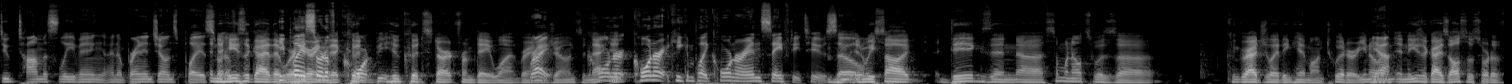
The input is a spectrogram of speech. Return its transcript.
duke thomas leaving i know brandon jones plays and sort of- he's a guy that he we're plays sort of cor- could be, who could start from day one, Brandon right Jones. And corner that, and, corner he can play corner and safety too so and we saw Diggs and uh, someone else was uh, congratulating him on Twitter. You know, Yeah. and, and these are guys also sort of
